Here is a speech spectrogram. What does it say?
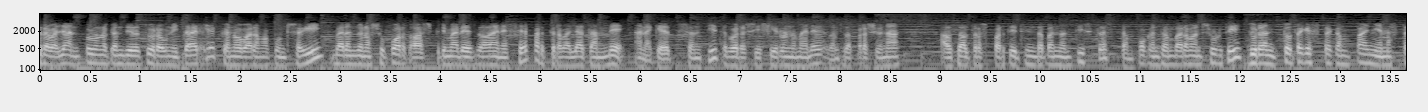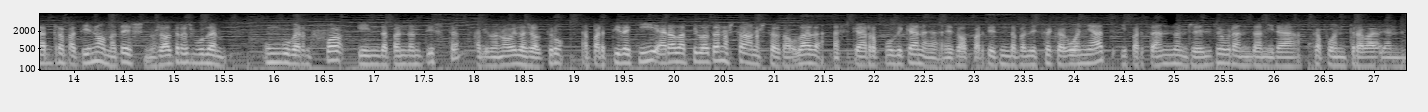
treballant per una candidatura unitària que no vàrem aconseguir. Vàrem donar suport a les primàries de l'ANC per treballar també en aquest sentit, a veure si així era una manera doncs, de pressionar els altres partits independentistes, tampoc ens en vàrem sortir. Durant tota aquesta campanya hem estat repetint el mateix. Nosaltres volem un govern fort i independentista a Vilanova i la Geltrú. A partir d'aquí, ara la pilota no està a la nostra taulada. Esquerra Republicana és el partit independentista que ha guanyat i, per tant, doncs, ells hauran de mirar cap on treballen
